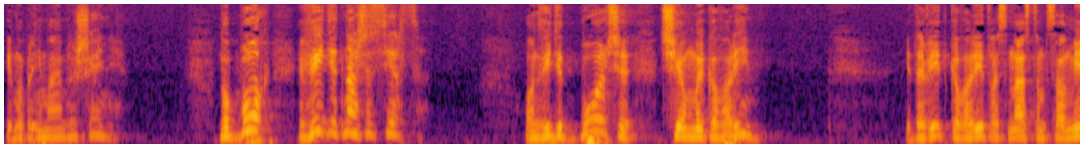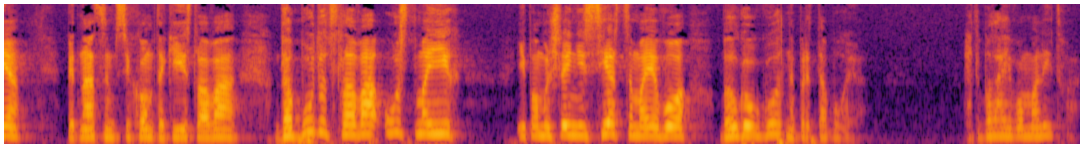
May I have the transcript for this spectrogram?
и мы принимаем решение. Но Бог видит наше сердце. Он видит больше, чем мы говорим. И Давид говорит в 18 псалме, 15 стихом такие слова. «Да будут слова уст моих и помышления сердца моего благоугодны пред Тобою». Это была его молитва.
